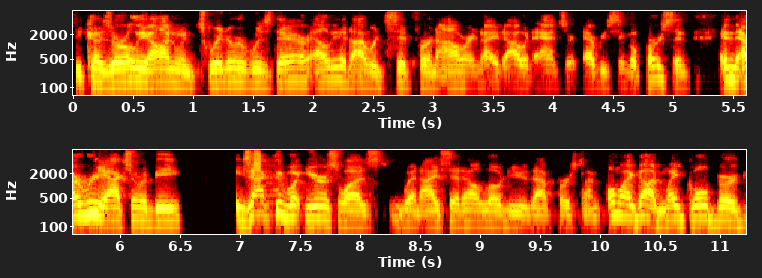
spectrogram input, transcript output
because early on when Twitter was there, Elliot, I would sit for an hour a night. I would answer every single person, and their reaction would be exactly what yours was when I said hello to you that first time. Oh my God, Mike Goldberg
